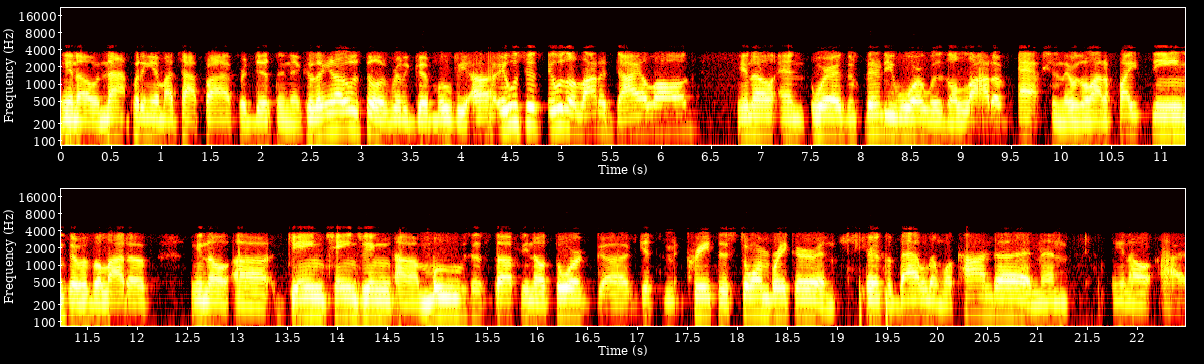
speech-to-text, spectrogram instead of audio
You know, not putting in my top five for dissing it because you know it was still a really good movie. Uh, it was just it was a lot of dialogue, you know, and whereas Infinity War was a lot of action. There was a lot of fight scenes. There was a lot of you know, uh, game changing, uh, moves and stuff. You know, Thor, uh, gets, creates a Stormbreaker and there's a battle in Wakanda and then, you know, uh,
